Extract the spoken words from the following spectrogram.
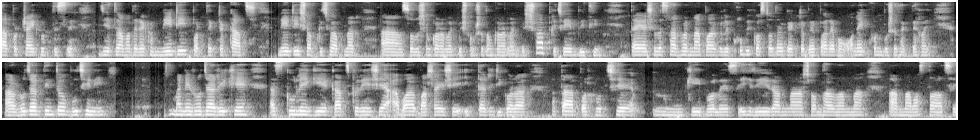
তারপর ট্রাই করতেছে। যেহেতু আমাদের এখন নেটেই প্রত্যেকটা কাজ, নেটেই সব কিছু আপনার সলিউশন করা লাগবে, সংশোধন করা লাগবে সব কিছু এভরিথিং তাই আসলে সার্ভার না পাওয়া গেলে খুবই কষ্টদায়ক একটা ব্যাপার এবং অনেকক্ষণ বসে থাকতে হয়। আর রোজার দিন তো বুঝিনি মানে রোজা রেখে স্কুলে গিয়ে কাজ করে এসে, আবার বাসায় এসে রেডি করা, তারপর হচ্ছে কি বলে, সেহরি, রান্না সন্ধ্যা রান্না, আর নামাজ তো আছে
